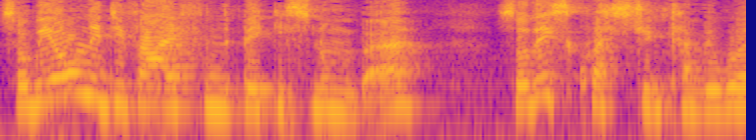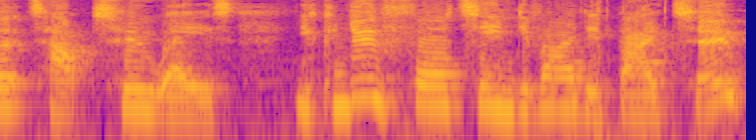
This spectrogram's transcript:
So we only divide from the biggest number. So this question can be worked out two ways. You can do 14 divided by 2.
